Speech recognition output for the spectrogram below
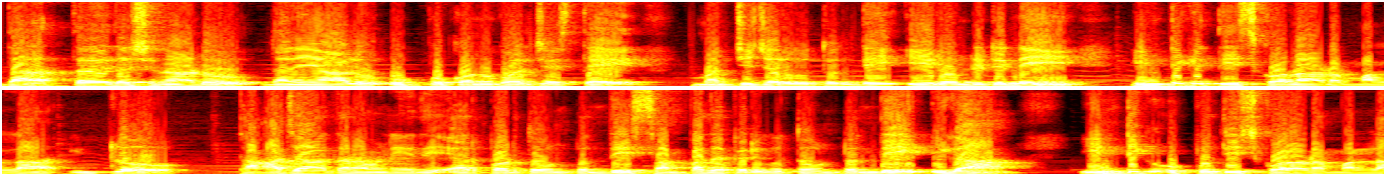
ధనత్రయోదశి నాడు ధనియాలు ఉప్పు కొనుగోలు చేస్తే మంచి జరుగుతుంది. ఈ రెండింటిని ఇంటికి తీసుకురావడం వల్ల ఇంట్లో తాజాదనం అనేది ఏర్పడుతూ ఉంటుంది సంపద పెరుగుతూ ఉంటుంది. ఇక ఇంటికి ఉప్పు తీసుకురావడం వల్ల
